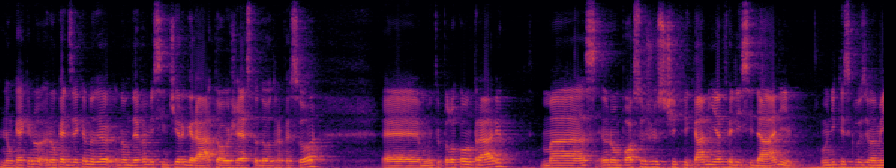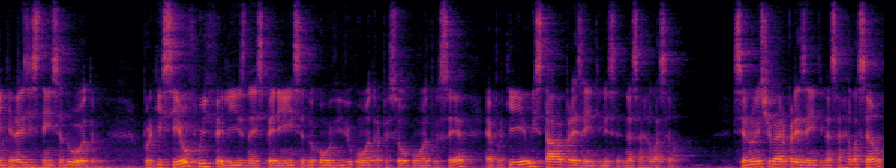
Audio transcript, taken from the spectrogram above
Não quer, que não, não quer dizer que eu não não deva me sentir grato ao gesto da outra pessoa, é, muito pelo contrário mas eu não posso justificar minha felicidade única e exclusivamente na existência do outro. Porque se eu fui feliz na experiência do convívio com outra pessoa, com outro ser, é porque eu estava presente nessa relação. Se eu não estiver presente nessa relação,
